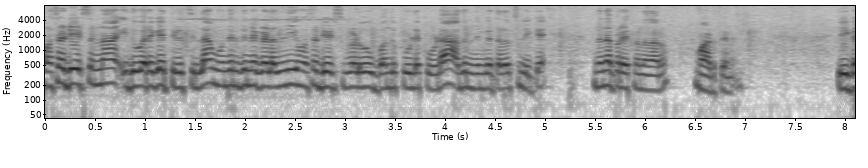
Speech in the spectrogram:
ಹೊಸ ಡೇಟ್ಸನ್ನು ಇದುವರೆಗೆ ತಿಳಿಸಿಲ್ಲ. ಮುಂದಿನ ದಿನಗಳಲ್ಲಿ ಹೊಸ ಡೇಟ್ಸ್ಗಳು ಬಂದ ಕೂಡಲೇ ಕೂಡ ಅದನ್ನು ನಿಮಗೆ ತಲುಪಿಸಲಿಕ್ಕೆ ನನ್ನ ಪ್ರಯತ್ನ ನಾನು ಮಾಡ್ತೇನೆ. ಈಗ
